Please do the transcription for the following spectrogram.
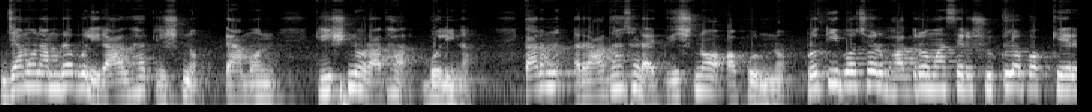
যেমন আমরা বলি রাধা, কৃষ্ণ, তেমন কৃষ্ণ, রাধা বলি না। কারণ রাধা ছাড়া কৃষ্ণ অপূর্ণ। প্রতি বছর ভাদ্র মাসের শুক্লপক্ষের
